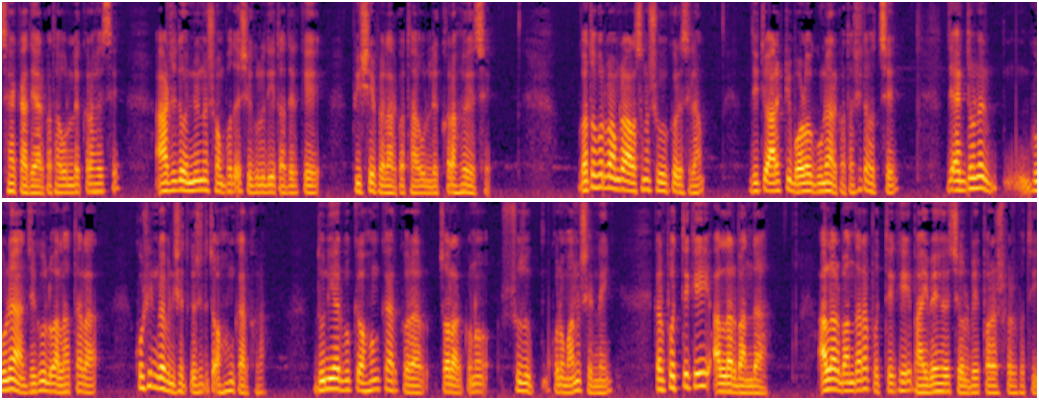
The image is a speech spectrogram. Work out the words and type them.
ছ্যাঁকা দেওয়ার কথা উল্লেখ করা হয়েছে। আর যদি অন্যান্য সম্পদে সেগুলো দিয়ে তাদেরকে পিষে ফেলার কথা উল্লেখ করা হয়েছে। গত পর্বে আমরা আলোচনা শুরু করেছিলাম, দ্বিতীয় আরেকটি বড় গুণার কথা, সেটা হচ্ছে যে এক ধরনের গুণা যেগুলো আল্লাহ তালা কঠিনভাবে নিষেধ করে সেটা হচ্ছে অহংকার করা। দুনিয়ার বুকে অহংকার করার, চলার কোনো সুযোগ কোনো মানুষের নেই, কারণ প্রত্যেকেই আল্লাহর বান্দা। আল্লাহর বান্দারা প্রত্যেকে ভাই ভাই হয়ে চলবে পরস্পর প্রতি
